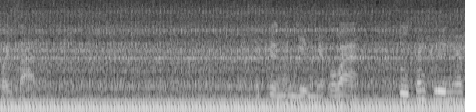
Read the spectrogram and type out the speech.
คอยสาดให้เครื่องมันเย็นครับเพราะว่าสูบทั้งคืนครับ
